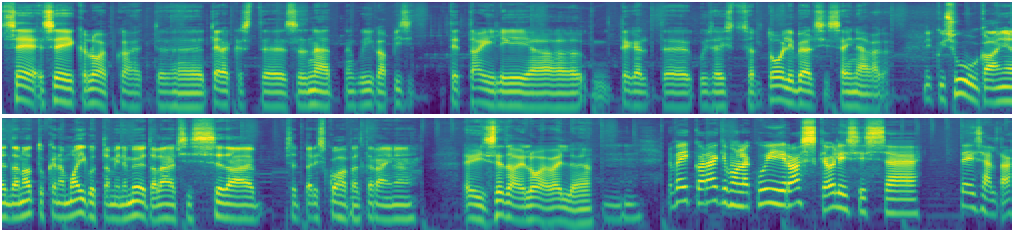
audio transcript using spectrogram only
See, see ikka loeb ka, et äh, telekast sa näed nagu iga pisit detaili ja tegelikult, kui sa istud seal tooli peal, siis sa ei näe väga nüüd, kui suuga nii-öelda natukene maigutamine mööda läheb, siis seda sealt päris koha pealt ära ei näe? ei, seda ei loe välja, jah mm. -hmm. no Veiko, räägi mulle, kui raske oli siis äh, teeselda?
